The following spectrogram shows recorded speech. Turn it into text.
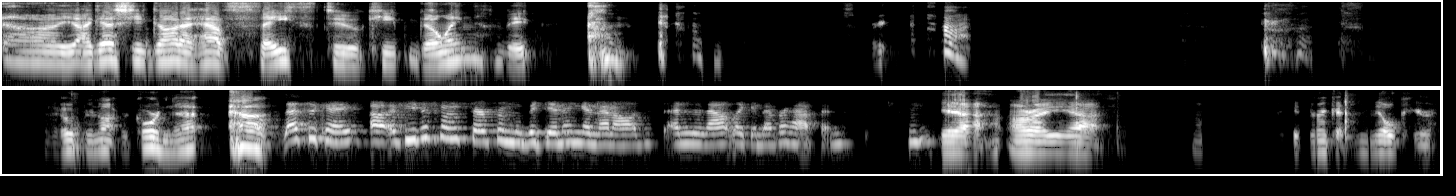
uh, I guess you got to have faith to keep going. Be- I hope you're not recording that. that's okay. Uh, if you just want to start from the beginning and then I'll just edit it out like it never happened. yeah. All right. Yeah. Take a drink of milk here.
